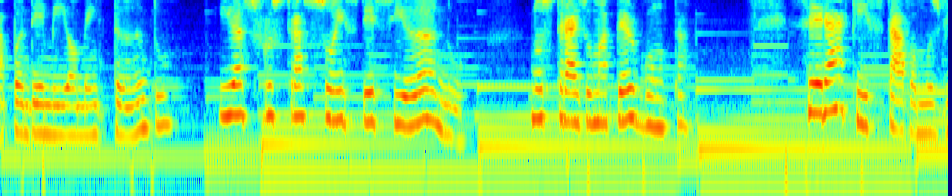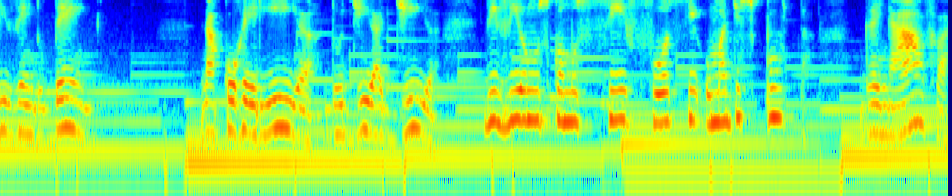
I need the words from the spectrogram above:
a pandemia aumentando e as frustrações desse ano nos traz uma pergunta: será que estávamos vivendo bem? Na correria do dia a dia, vivíamos como se fosse uma disputa. Ganhava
